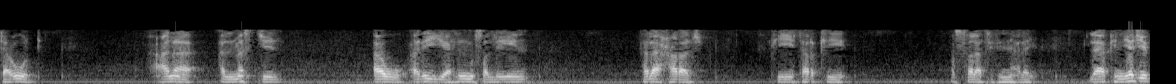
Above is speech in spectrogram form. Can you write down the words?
تعود. على المسجد أو أذية للمصلين فلا حرج في ترك الصلاة في النعلين. لكن يجب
